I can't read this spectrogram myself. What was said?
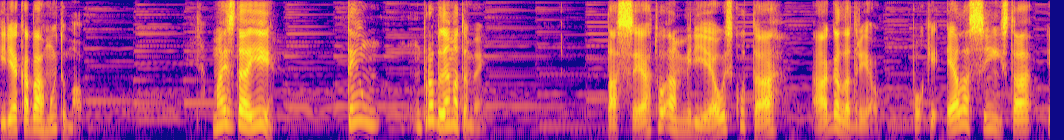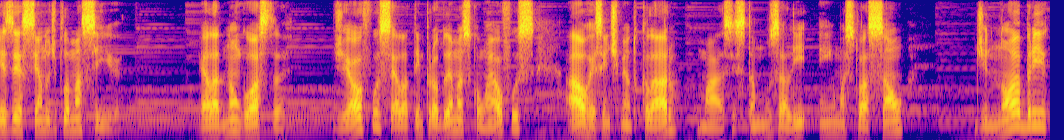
iria acabar muito mal. Mas daí tem um, um problema também. Tá certo a Miriel escutar a Galadriel, porque ela sim está exercendo diplomacia. Ela não gosta de elfos, ela tem problemas com elfos, há o ressentimento claro, mas estamos ali em uma situação de nobre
